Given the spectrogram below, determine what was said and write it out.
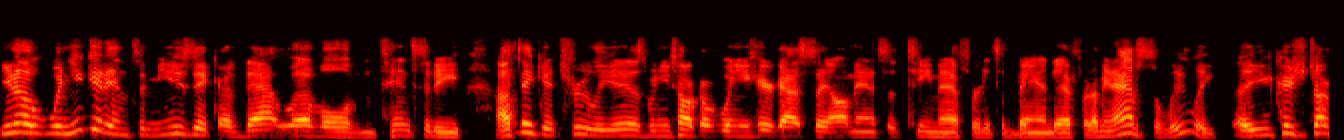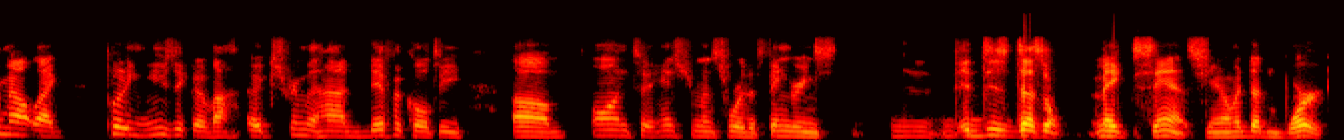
you know, when you get into music of that level of intensity, I think it truly is. When you talk, when you hear guys say, "Oh man, it's a team effort, it's a band effort." I mean, absolutely, because uh, you, you're talking about like putting music of a, extremely high difficulty um, onto instruments where the fingerings it just doesn't make sense. You know, it doesn't work.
